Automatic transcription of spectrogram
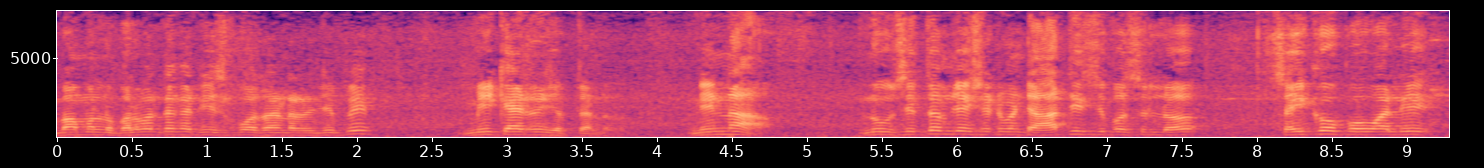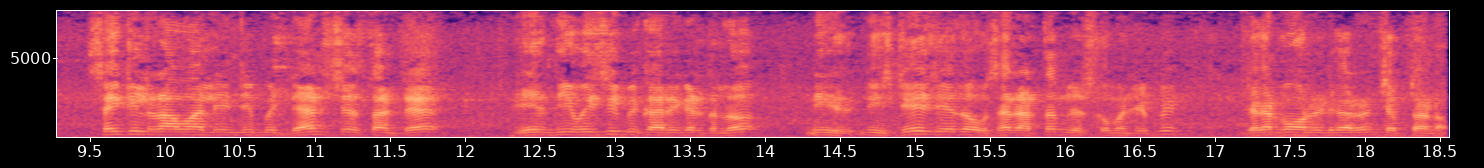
మమ్మల్ని బలవంతంగా తీసుకుపోతాండారని చెప్పి మీ క్యాటరింగ్ చెప్తున్నారు నిన్న నువ్వు సిద్ధం చేసేటువంటి ఆర్టీసీ బస్సుల్లో సైకో పోవాలి సైకిల్ రావాలి అని చెప్పి డ్యాన్స్ చేస్తాంటే ఏ నీ వైసీపీ కార్యకర్తలో నీ నీ స్టేజ్ ఏదో ఒకసారి అర్థం చేసుకోమని చెప్పి జగన్మోహన్ రెడ్డి గారు చెప్తాను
